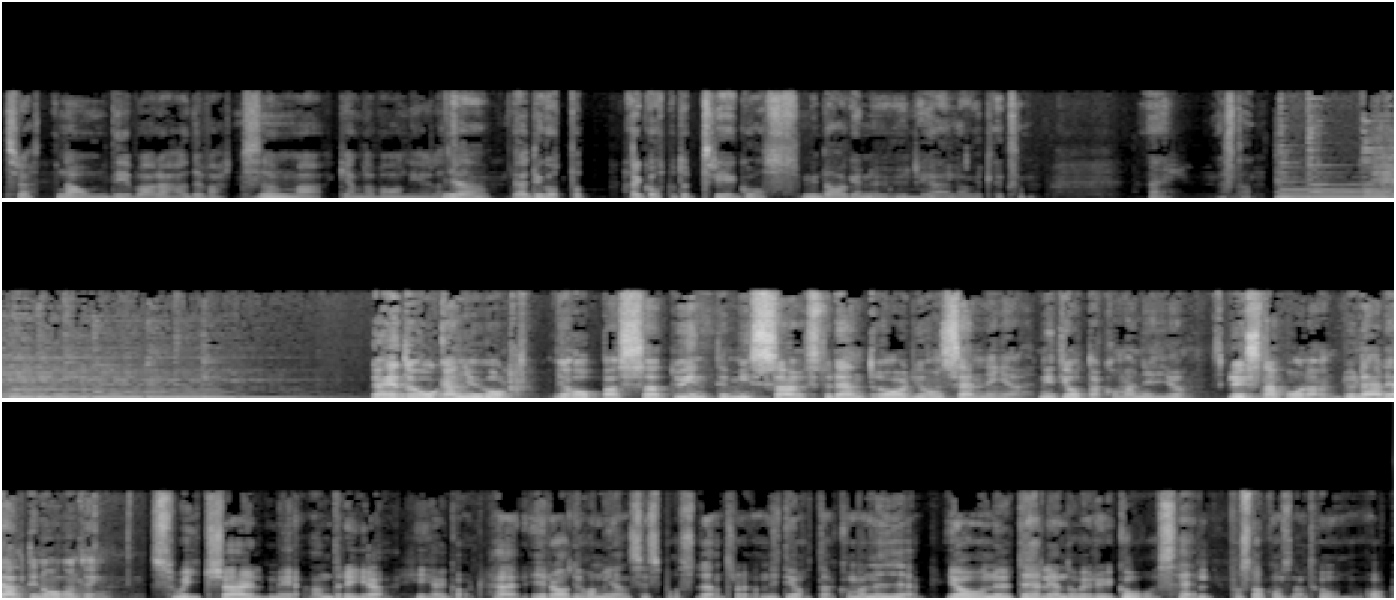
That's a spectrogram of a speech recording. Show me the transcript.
tröttna om det bara hade varit Mm. samma gamla vanliga hela Ja, tiden. jag hade ju gått på, hade gått på typ tre gåsmiddagar nu Mm. i det här laget liksom. Nej, nästan. Jag heter Håkan Juholt. Jag hoppas att du inte missar Studentradions sändningar 98,9. Lyssna på den, du lär dig alltid någonting. Sweet Child med Andrea Hegard här i Radio Holmensis på Studentradion 98,9. Ja, och nu till helgen då är det ju gåshelg på Stockholms nation. Och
